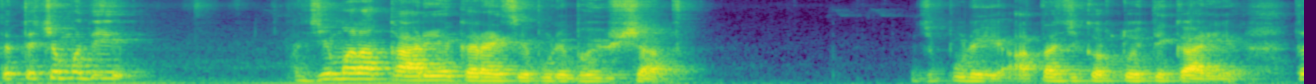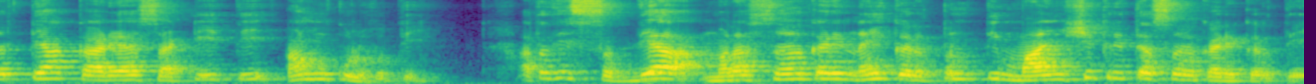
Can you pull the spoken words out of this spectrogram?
तर त्याच्यामध्ये जे मला कार्य करायचे पुढे भविष्यात जे पुढे आता जी करतोय ते कार्य तर त्या कार्यासाठी ती अनुकूल होती. आता ती सध्या मला सहकार्य नाही करत पण ती मानसिकरित्या सहकार्य करते.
